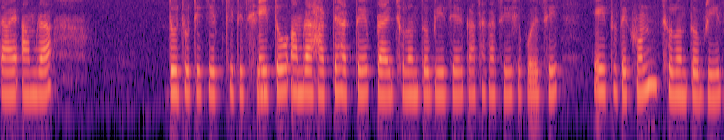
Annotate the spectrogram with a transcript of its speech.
তাই আমরা দুটো টিকিট কেটেছি। এই তো আমরা হাঁটতে হাঁটতে প্রায় ঝুলন্ত ব্রিজের কাছাকাছি এসে পড়েছি। এই তো দেখুন ঝুলন্ত ব্রিজ।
